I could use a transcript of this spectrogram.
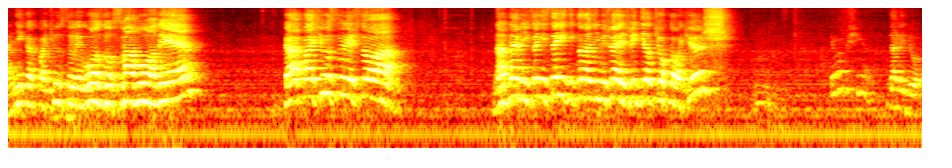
Они как почувствовали воздух свободы, как почувствовали, что над нами никто не стоит, никто нам не мешает жить, делать, что хочешь, дали дёру.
